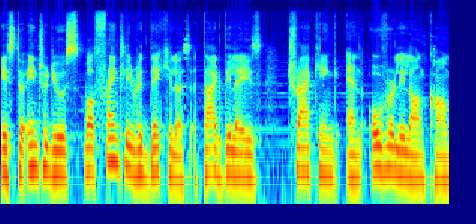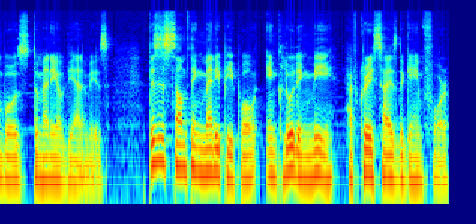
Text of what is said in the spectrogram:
is to introduce, well, frankly ridiculous attack delays, tracking, and overly long combos to many of the enemies. This is something many people, including me, have criticized the game for.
